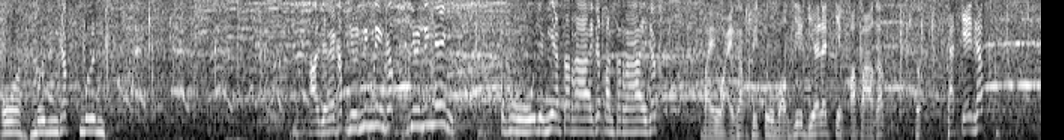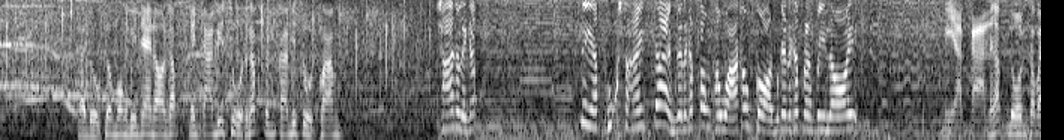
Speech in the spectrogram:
โอ้ยมึนครับมึนอ่าอย่างไงครับยืนนิ่งๆครับ ยืนนิ่งๆโอ้โหอย่างนี้อันตรายครับอันตรายครับ ไม่ไหวครับพี่ตู่บอกยืดเยอะแล้วเจ็บเปล่าๆครับ ชัดเจนครับกระดูกชั่วโมงบินแน่นอนครับ เป็นการพิสูจน์ครับ เป็นการพิสูจน์ความช้ากันเลยครับ นี่ครับพุกซ้ายได้เหมือนกันนะครับต้องผวาเข้าก่อนเหมือนกันนะครับกลางปีน้อย มีอาการนะครับโดนเข้าไป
